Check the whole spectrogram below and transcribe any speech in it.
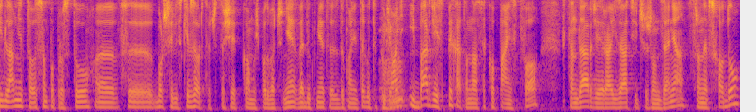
i dla mnie to są po prostu e, w, bolszewickie wzorce. Czy to się komuś podoba, czy nie. Według mnie to jest dokładnie tego typu działanie i bardziej spycha to nas jako państwo w standardzie realizacji czy rządzenia w stronę wschodu,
